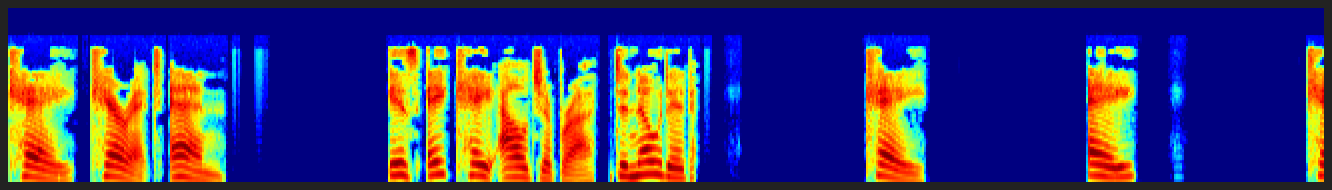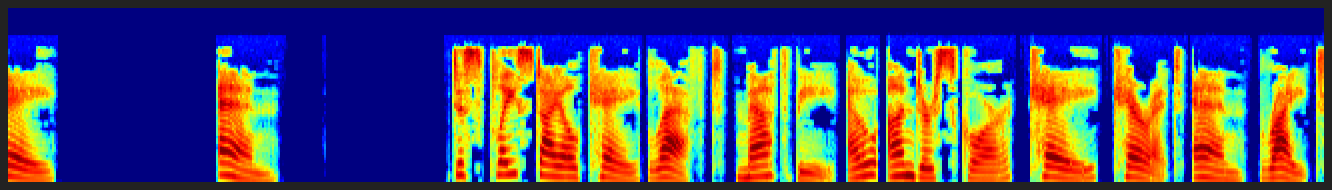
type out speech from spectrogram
k caret n is a k algebra denoted k a k n. Display style k left math b o underscore k caret n right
